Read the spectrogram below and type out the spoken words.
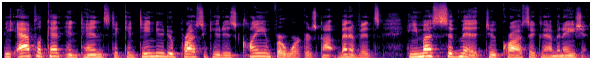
the applicant intends to continue to prosecute his claim for workers' comp benefits, he must submit to cross examination.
